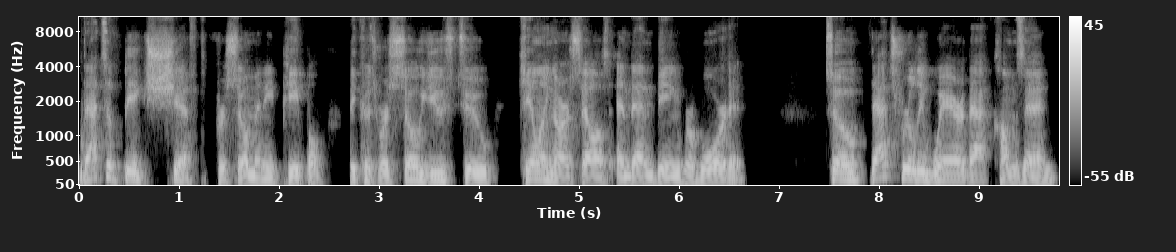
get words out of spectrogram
That's a big shift for so many people because we're so used to killing ourselves and then being rewarded. So that's really where that comes in.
